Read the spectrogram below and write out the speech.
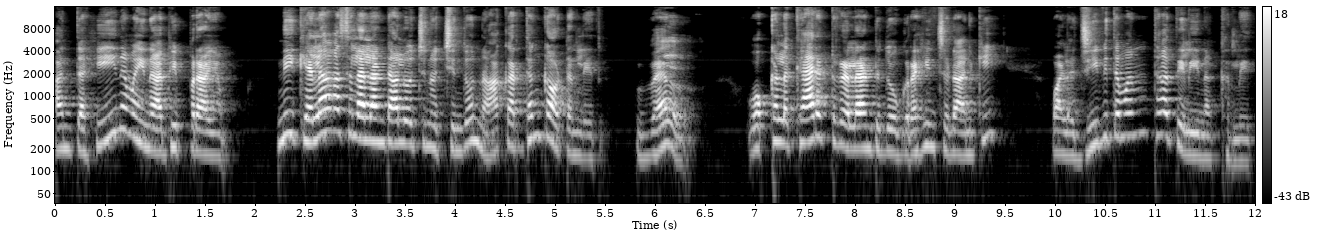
అంత హీనమైన అభిప్రాయం నీకెలా అసలు అలాంటి ఆలోచన వచ్చిందో నాకు అర్థం కావటం లేదు. వెల్ ఒక్కళ్ళ క్యారెక్టర్ ఎలాంటిదో గ్రహించడానికి వాళ్ళ జీవితం అంతా తెలియనక్కర్లేదు.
